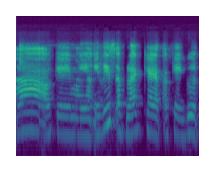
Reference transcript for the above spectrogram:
Ah, Okay, Maya. It is a black cat. Okay, good.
